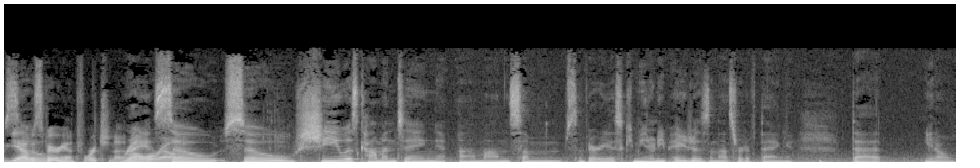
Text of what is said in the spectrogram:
it, yeah. it was very unfortunate right all around. so so she was commenting um, on some some various community pages and that sort of thing that you know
